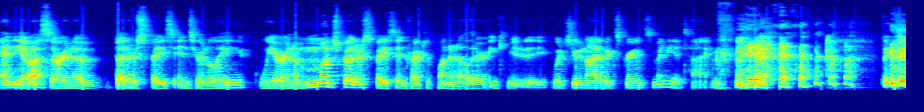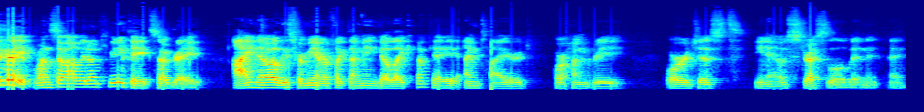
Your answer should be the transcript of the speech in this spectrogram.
any of us are in a better space internally, we are in a much better space to interact with one another in community, which you and I have experienced many a time. Things are great. Once in a while, we don't communicate so great. I know, at least for me, I reflect on me and go like, okay, I'm tired or hungry or just, you know, stressed a little bit. And it, it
